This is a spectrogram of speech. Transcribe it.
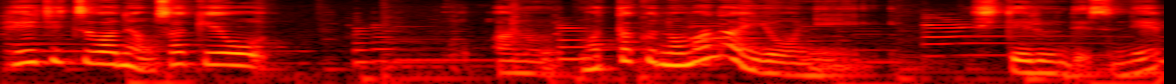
平日はねお酒をあの全く飲まないようにしてるんですね。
